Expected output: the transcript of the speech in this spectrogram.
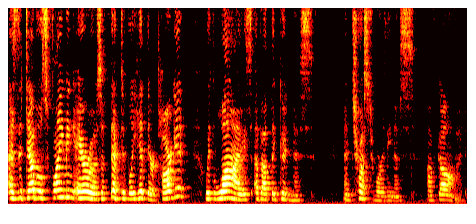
as the devil's flaming arrows effectively hit their target with lies about the goodness and trustworthiness of God.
